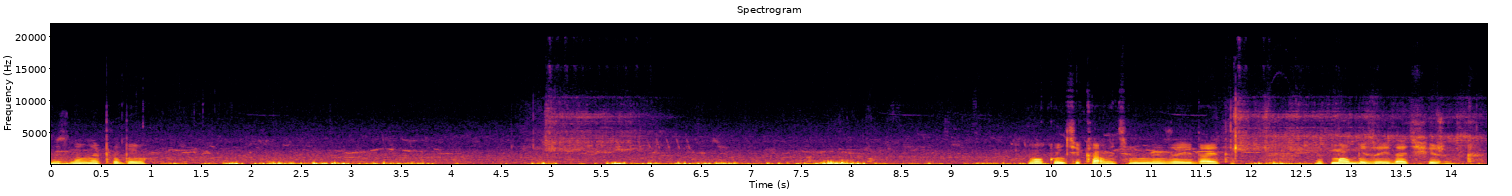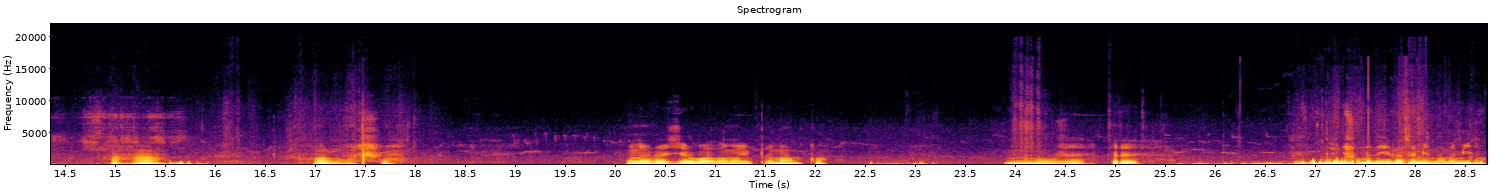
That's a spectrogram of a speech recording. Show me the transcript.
Знов не пробив. Окунь цікавиться, не заїдайте. Як мав би заїдати хижак. Ага. Воно що. Воно розірвало мою приманку. Ну вже пере. Так що в мене є на заміну на міну.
